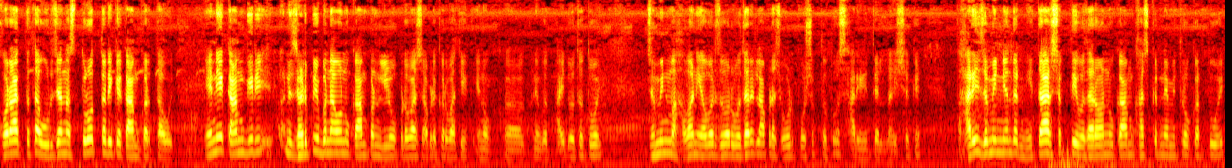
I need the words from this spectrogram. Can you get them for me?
ખોરાક તથા ઉર્જાના સ્ત્રોત તરીકે કામ કરતા હોય, એને કામગીરી અને ઝડપી બનાવવાનું કામ પણ લીલો પ્રવાસ આપણે કરવાથી એનો ઘણી વખત ફાયદો થતો હોય. જમીનમાં હવાની અવર જવર વધારે એટલે આપણા છોડ પોષક તત્વો સારી રીતે લઈ શકે. ભારી જમીનની અંદર નિતાર શક્તિ વધારવાનું કામ ખાસ કરીને મિત્રો કરતું હોય.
